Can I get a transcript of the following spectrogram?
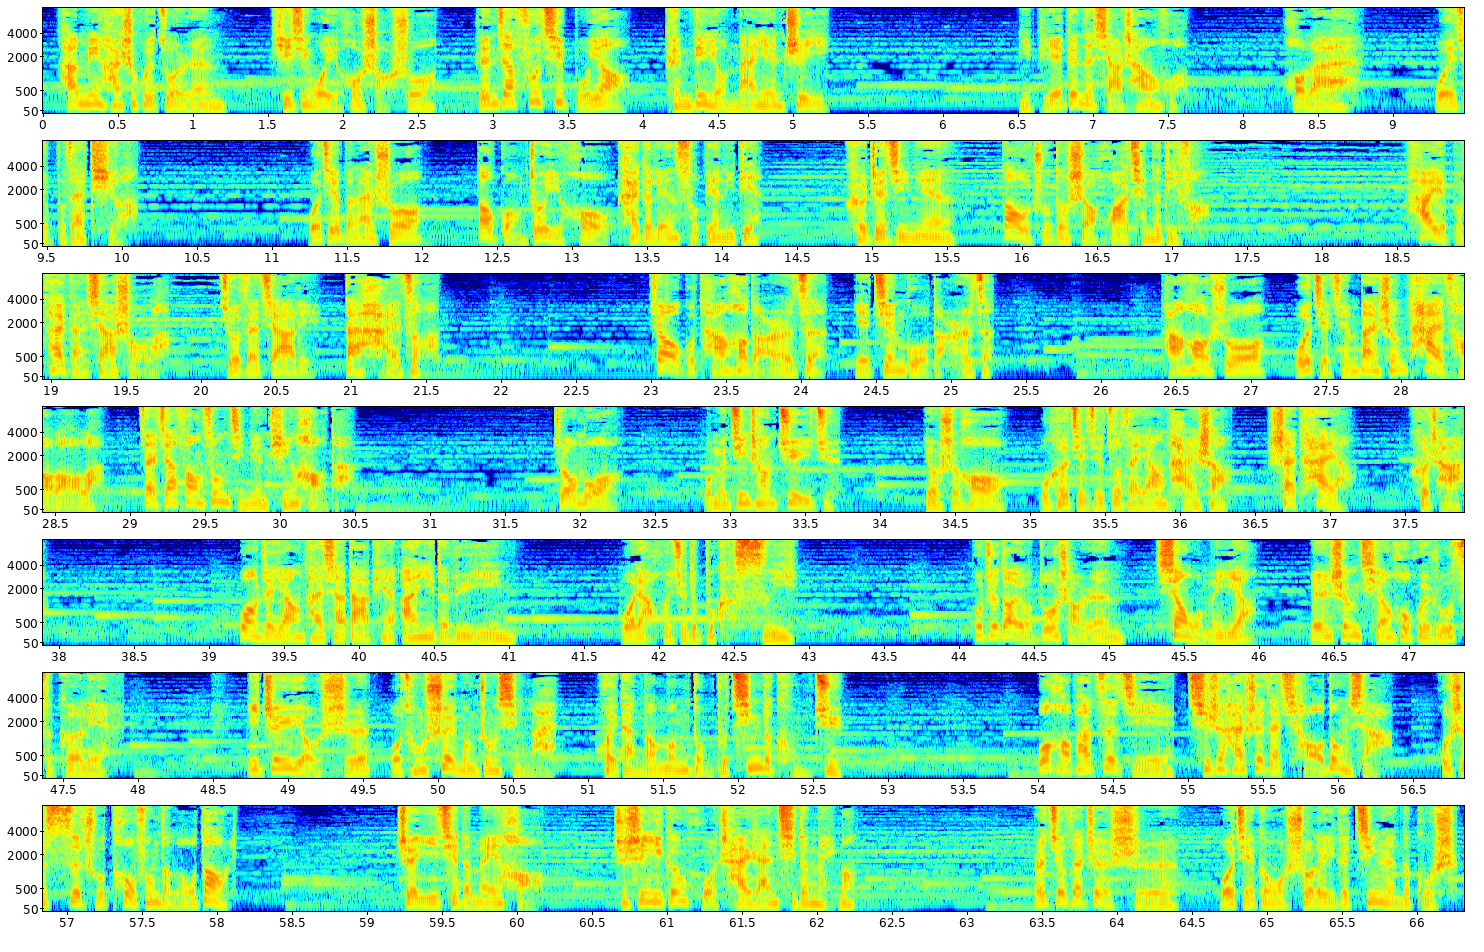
谭明还是会做人，提醒我以后少说，人家夫妻不要，肯定有难言之隐。你别跟着瞎掺和。后来我也就不再提了。我姐本来说到广州以后开个连锁便利店，可这几年到处都是要花钱的地方。她也不太敢下手了，就在家里带孩子了，照顾谭浩的儿子，也兼顾我的儿子。谭浩说：“我姐前半生太操劳了，在家放松几年挺好的。周末我们经常聚一聚，有时候我和姐姐坐在阳台上晒太阳、喝茶，望着阳台下大片安逸的绿荫，我俩会觉得不可思议。不知道有多少人像我们一样，人生前后会如此割裂。”以至于有时我从睡梦中醒来，会感到懵懂不清的恐惧。我好怕自己其实还睡在桥洞下，或是四处透风的楼道里。这一切的美好，只是一根火柴燃起的美梦。而就在这时，我姐跟我说了一个惊人的故事。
